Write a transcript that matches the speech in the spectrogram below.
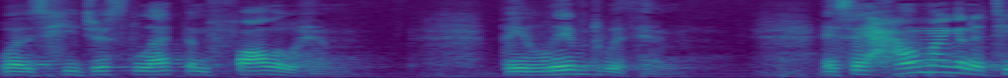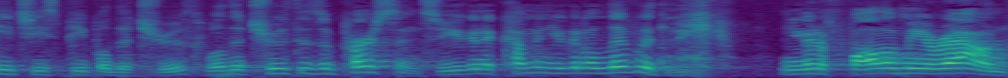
was he just let them follow him. They lived with him. And say, how am I going to teach these people the truth? Well, the truth is a person. So you're going to come and you're going to live with me. You're going to follow me around.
